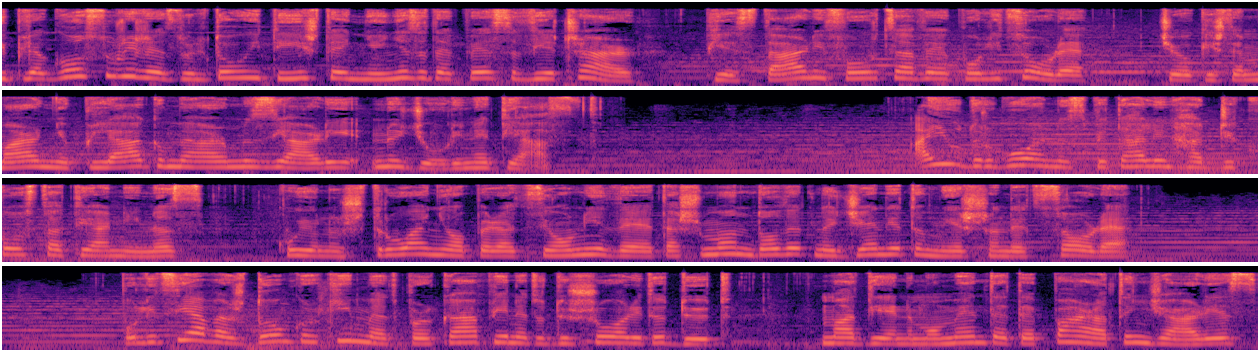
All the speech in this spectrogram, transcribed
I plagosuri rezultoi të ishte një 25 vjeçar, pjesëtar i forcave policore, që kishte marrë një plagë me armë zjarri në gjurin e djathtë. Ai u dërgua në spitalin Haxhikosta të Janinës, ku iu nënshtrua një operacioni dhe tashmë ndodhet në gjendje të mirë shëndetësore. Policia vazhdon kërkimet për kapjen e të dyshuarit të dytë, madje në momentet e para të ngjarjes,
